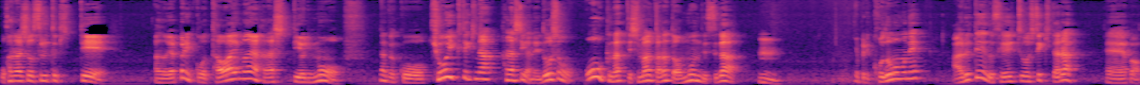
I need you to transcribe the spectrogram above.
お話をする時ってあのやっぱりこうたわいもない話っていうよりもなんかこう教育的な話がねどうしても多くなってしまうかなとは思うんですが、うん、やっぱり子供もねある程度成長してきたら、えーやっぱ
